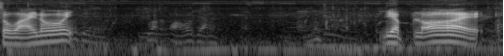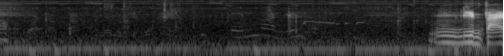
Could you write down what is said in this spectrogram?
สวายน้อย เรียบร้อยดินตาย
